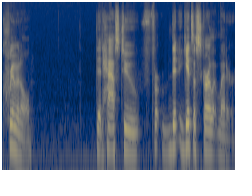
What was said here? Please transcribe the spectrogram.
criminal that has to for, that gets a scarlet letter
